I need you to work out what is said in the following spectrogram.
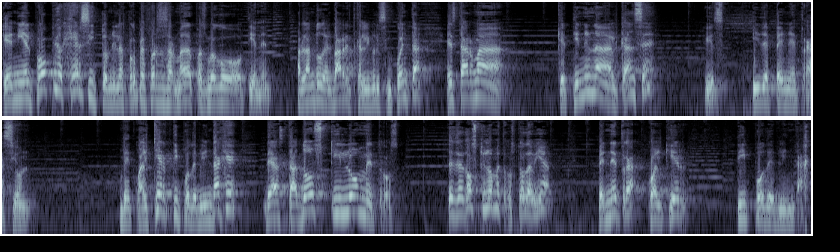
que ni el propio ejército ni las propias Fuerzas Armadas pues luego tienen. Hablando del Barrett calibre 50, esta arma que tiene un alcance y de penetración de cualquier tipo de blindaje de hasta dos kilómetros. Desde dos kilómetros todavía penetra cualquier tipo de blindaje.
